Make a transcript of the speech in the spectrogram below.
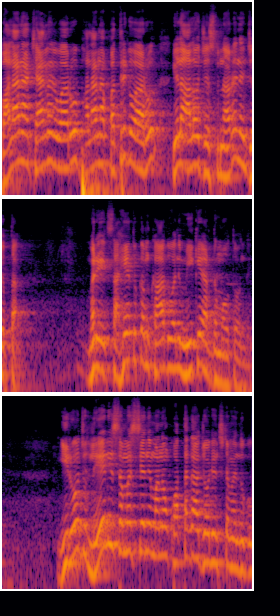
ఫలానా ఛానల్ వారు ఫలానా పత్రిక వారు ఇలా ఆలోచిస్తున్నారు నేను చెప్తా. మరి సహేతుకం కాదు అని మీకే అర్థమవుతోంది. ఈరోజు లేని సమస్యని మనం కొత్తగా జోడించడం ఎందుకు?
